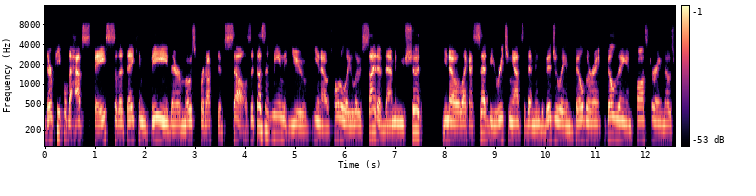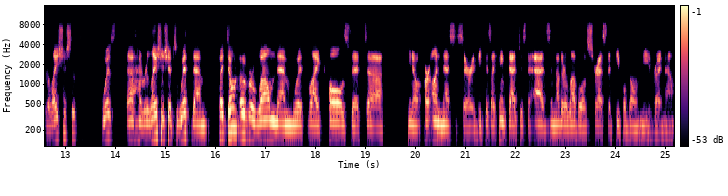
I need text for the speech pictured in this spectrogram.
their people to have space so that they can be their most productive selves. It doesn't mean that you, you know, totally lose sight of them and you should you know, like I said, be reaching out to them individually and building, building and fostering those relationships with uh, relationships with them, but don't overwhelm them with like calls that, uh, you know, are unnecessary because I think that just adds another level of stress that people don't need right now.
